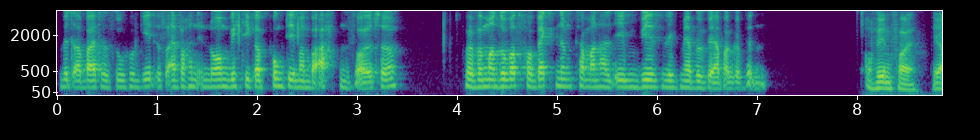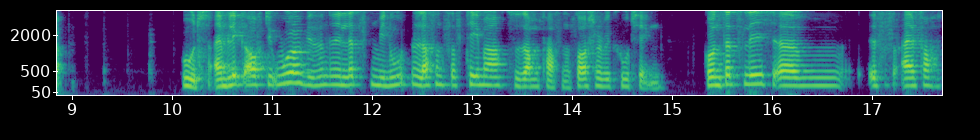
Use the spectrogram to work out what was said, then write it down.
Mitarbeitersuche geht, ist einfach ein enorm wichtiger Punkt, den man beachten sollte. Weil wenn man sowas vorwegnimmt, kann man halt eben wesentlich mehr Bewerber gewinnen. Auf jeden Fall, ja. Gut, ein Blick auf die Uhr. Wir sind in den letzten Minuten. Lass uns das Thema zusammenfassen. Social Recruiting. Grundsätzlich ähm, ist es einfach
